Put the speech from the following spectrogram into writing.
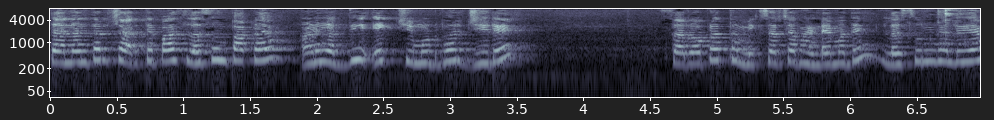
त्यानंतर चार ते पाच लसूण पाकळ्या आणि अगदी एक चिमूटभर जिरे. सर्वप्रथम मिक्सरच्या भांड्यामध्ये लसूण घालूया.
